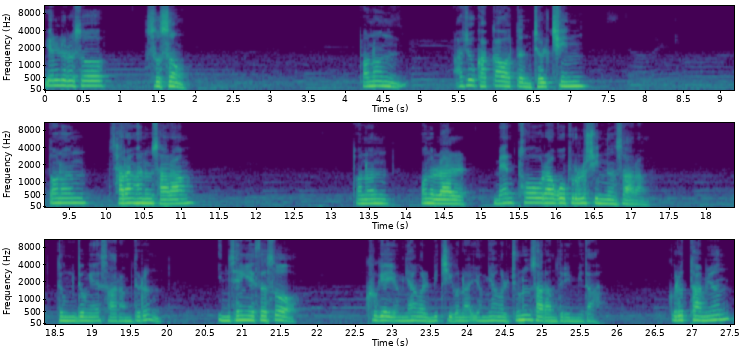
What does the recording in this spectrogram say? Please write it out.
예를 들어서 스승 또는 아주 가까웠던 절친 또는 사랑하는 사람 또는 오늘날 멘토라고 부를 수 있는 사람 등등의 사람들은 인생에 있어서 크게 영향을 미치거나 영향을 주는 사람들입니다. 그렇다면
